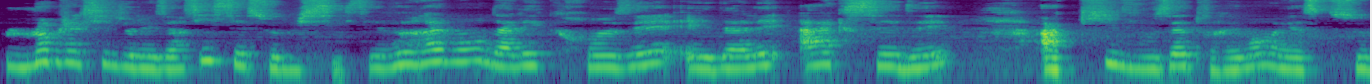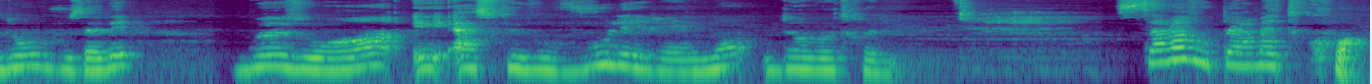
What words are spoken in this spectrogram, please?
l'objectif de l'exercice, c'est celui-ci. C'est vraiment d'aller creuser et d'aller accéder à qui vous êtes vraiment et à ce dont vous avez besoin et à ce que vous voulez réellement dans votre vie. Ça va vous permettre quoi?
